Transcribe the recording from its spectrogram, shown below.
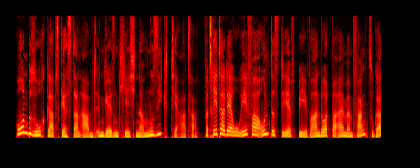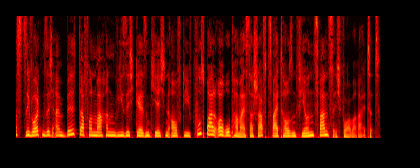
Hohen Besuch gab es gestern Abend im Gelsenkirchener Musiktheater. Vertreter der UEFA und des DFB waren dort bei einem Empfang zu Gast. Sie wollten sich ein Bild davon machen, wie sich Gelsenkirchen auf die Fußball-Europameisterschaft 2024 vorbereitet.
